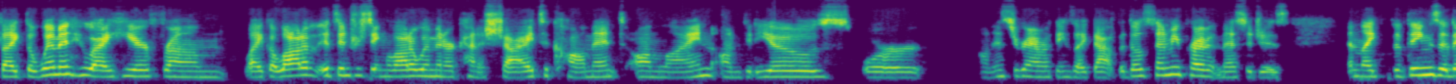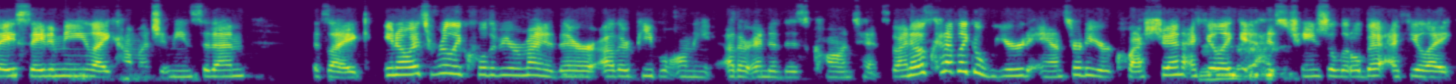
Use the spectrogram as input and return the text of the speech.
like the women who I hear from like a lot of it's interesting a lot of women are kind of shy to comment online on videos or on Instagram or things like that but they'll send me private messages. And like the things that they say to me like how much it means to them it's like you know it's really cool to be reminded there are other people on the other end of this content. So i know it's kind of like a weird answer to your question. I feel like it has changed a little bit. I feel like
